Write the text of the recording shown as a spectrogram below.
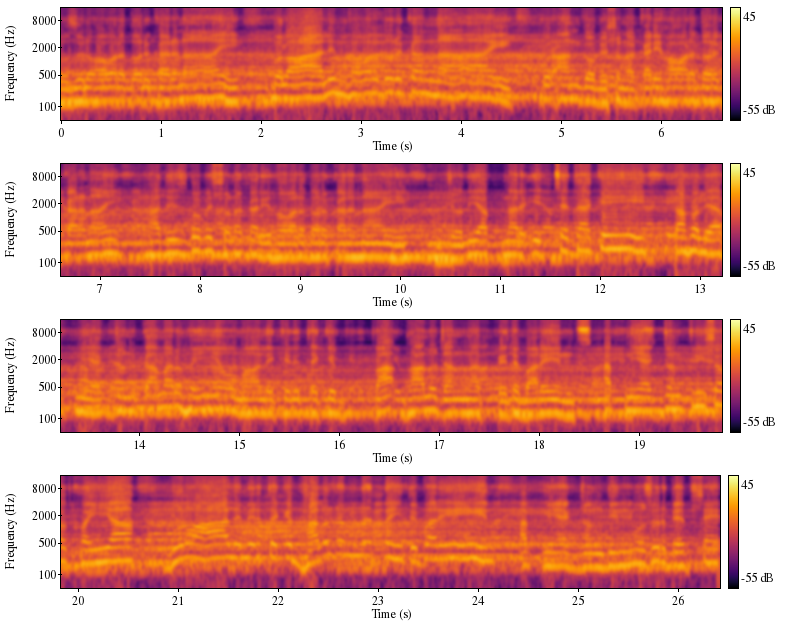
হুজুর হওয়ার দরকার নাই, বড় আলিম হওয়ার দরকার নাই, কোরআন গবেষণাকারী হওয়ার দরকার নাই, হাদিস গবেষণাকারী হওয়ার দরকার নাই। যদি আপনার ইচ্ছে থাকে, তাহলে আপনি একজন কামার হইয়াও মালিকের থেকে ভালো জান্নাত পেতে পারেন। আপনি একজন কৃষক হইয়া আলেমের থেকে ভালো জান্নাত পাইতে পারেন। আপনি একজন দিনমজুর ব্যবসায়ী,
